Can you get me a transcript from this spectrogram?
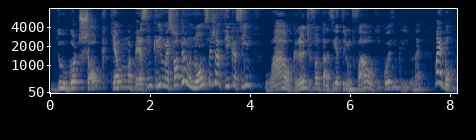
do Gottschalk, que é uma peça incrível, mas só pelo nome você já fica assim, uau, grande fantasia triunfal, que coisa incrível, né? Mas bom,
